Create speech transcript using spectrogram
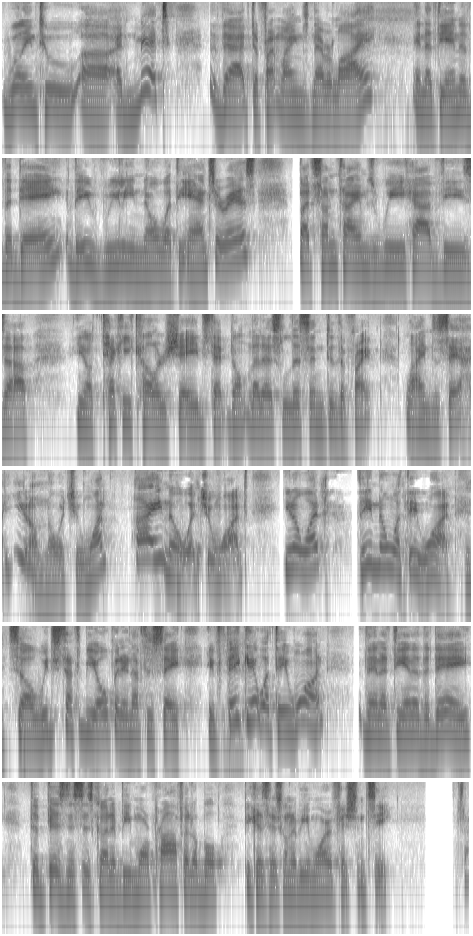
willing to uh, admit that the front lines never lie. And at the end of the day, they really know what the answer is. But sometimes we have these, uh, you know, techie color shades that don't let us listen to the front lines and say, "Ah, "You don't know what you want. I know what you want." You know what? They know what they want. So we just have to be open enough to say, if they get what they want, then at the end of the day, the business is going to be more profitable because there's going to be more efficiency. So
